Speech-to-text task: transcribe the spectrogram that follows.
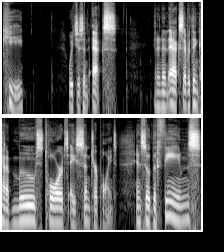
chi, which is an X. And in an X, everything kind of moves towards a center point. And so the themes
